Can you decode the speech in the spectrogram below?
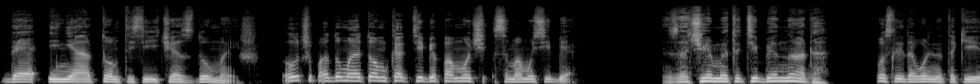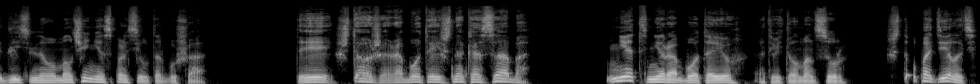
да и не о том ты сейчас думаешь. Лучше подумай о том, как тебе помочь самому себе». «Зачем это тебе надо?» После довольно-таки длительного молчания спросил Тарбуша. «Ты что же, работаешь на Касаба?» «Нет, не работаю», — ответил Мансур. «Что поделать?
